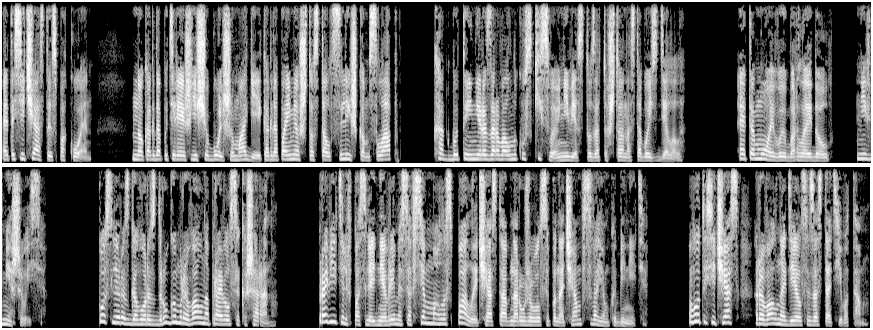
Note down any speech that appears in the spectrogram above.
это сейчас ты спокоен. Но когда потеряешь еще больше магии, когда поймешь, что стал слишком слаб, как бы ты ни разорвал на куски свою невесту за то, что она с тобой сделала. Это мой выбор, Лейдол. Не вмешивайся. После разговора с другом Рывал направился к Ашарану. Правитель в последнее время совсем мало спал и часто обнаруживался по ночам в своем кабинете. Вот и сейчас Рывал надеялся застать его там.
